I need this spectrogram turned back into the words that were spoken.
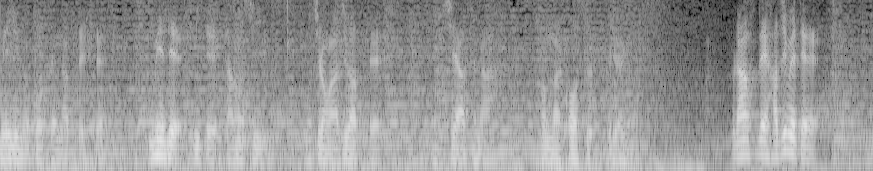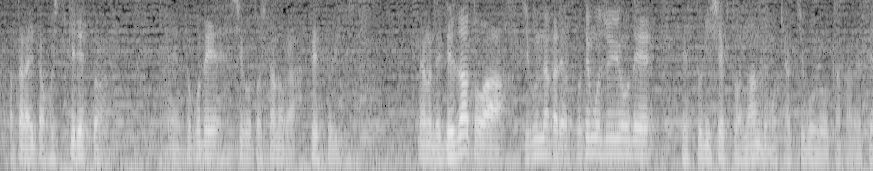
メニューの構成になっていて目で見て楽しいもちろん味わって幸せなそんなコース作り上げます。フランスで初めて働いた星付きレストラン。えそこで仕事したのがペストリーでした。なのでデザートは自分の中ではとても重要でペストリーシェフとは何度もキャッチボールを重ねて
